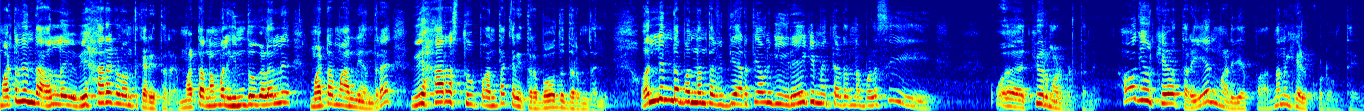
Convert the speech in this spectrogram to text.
ಮಠದಿಂದ ಅಲ್ಲಿ ವಿಹಾರಗಳು ಅಂತ ಕರೀತಾರೆ. ಮಠ ನಮ್ಮಲ್ಲಿ ಹಿಂದೂಗಳಲ್ಲಿ ಮಠ ಮಾನ್ಯ ಅಂದರೆ ವಿಹಾರ ಸ್ತೂಪ ಅಂತ ಕರೀತಾರೆ ಬೌದ್ಧ ಧರ್ಮದಲ್ಲಿ. ಅಲ್ಲಿಂದ ಬಂದಂಥ ವಿದ್ಯಾರ್ಥಿ ಅವನಿಗೆ ಈ ರೇಖೆ ಮೆಥಡನ್ನು ಬಳಸಿ ಕ್ಯೂರ್ ಮಾಡಿಬಿಡ್ತಾನೆ. ಅವಾಗ ಇವ್ರು ಕೇಳ್ತಾರೆ ಏನು ಮಾಡಿದ್ಯಪ್ಪ? ನನಗೆ ಹೇಳ್ಕೊಡು ಅಂತೇಳಿ.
